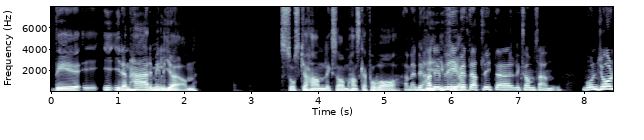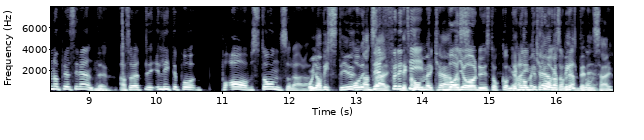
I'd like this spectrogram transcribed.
det, i, i den här miljön så ska han liksom, han ska få vara Ja, men det hade i, i blivit ett lite, liksom såhär, Buongiorno presidente. Mm. Alltså ett, lite på, på avstånd sådär. Och jag visste ju Och att här, det kommer krävas, vad gör du i Stockholm? Jag det kommer inte krävas bildbevis här,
